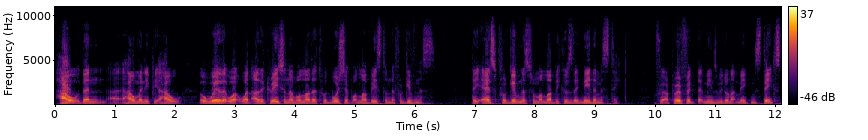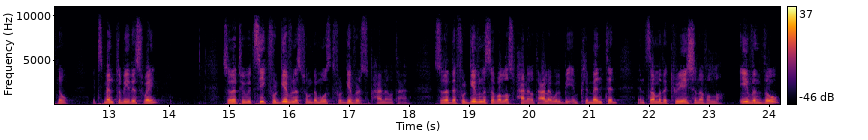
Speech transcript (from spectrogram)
How then, uh, how many people, how, uh, where, what, what are the creation of Allah that would worship Allah based on the forgiveness? They ask forgiveness from Allah because they made a mistake. If we are perfect, that means we do not make mistakes? No. It's meant to be this way, so that we would seek forgiveness from the most forgiver subhanahu wa ta'ala So that the forgiveness of Allah subhanahu wa ta'ala will be implemented in some of the creation of Allah. Even though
